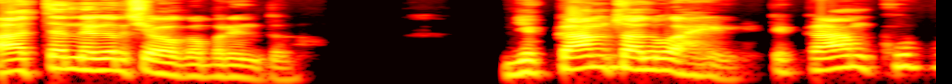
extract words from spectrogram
आजच्या नगरसेवकापर्यंत जे काम चालू आहे ते काम खूप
